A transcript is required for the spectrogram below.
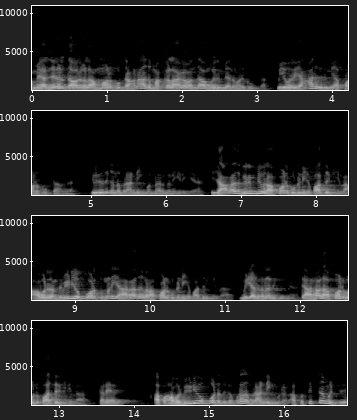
அம்மையார் ஜெயலலிதா அவர்கள் அம்மான்னு கூப்பிட்டாங்கன்னா அது மக்களாக வந்து அவங்க விரும்பி அந்த மாதிரி கூப்பிட்டாங்க. இப்போ இவர் யார் விரும்பி அப்பான்னு கூப்பிட்டாங்க? இவர் எதுக்கு அந்த பிராண்டிங் பண்ணாருன்னு நினைக்கிறீங்க? யாராவது விரும்பி ஒரு அப்பான்னு கூப்பிட்டு நீங்க பாத்துருக்கீங்களா அவர் அந்த வீடியோ போறதுக்கு முன்னாடி யாராவது அவர் அப்பான்னு கூப்பிட்டு நீங்க பாத்திருக்கீங்களா மீடியாவில் தானே இருக்கீங்க. யாராவது அப்பான்னு கூப்பிட்டு பார்த்துருக்கீங்களா? கிடையாது. அப்போ அவர் வீடியோ போட்டதுக்கு அப்புறம் அதை பிராண்டிங் பண்ணுறாரு அப்போ திட்டமிட்டு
